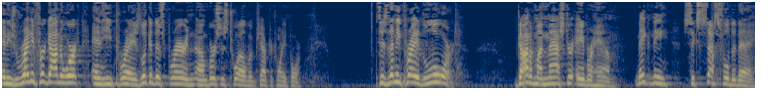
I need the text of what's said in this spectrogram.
and he's ready for God to work and he prays. Look at this prayer in um, verses 12 of chapter 24. It says, Then he prayed, Lord, God of my master Abraham, make me successful today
